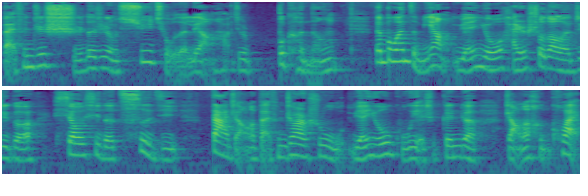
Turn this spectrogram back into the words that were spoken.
百分之十的这种需求的量，哈，就是不可能。但不管怎么样，原油还是受到了这个消息的刺激，大涨了百分之二十五，原油股也是跟着涨了很快。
